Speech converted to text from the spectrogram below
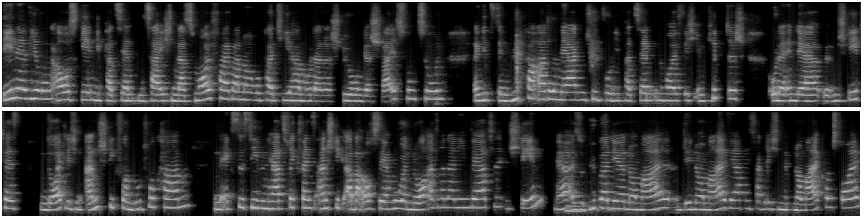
Denervierung ausgehen, die Patienten Zeichen einer Small-Fiber-Neuropathie haben oder einer Störung der Schweißfunktion. Dann gibt es den hyperadrenergen Typ, wo die Patienten häufig im Kipptisch oder in der, im Stehtest einen deutlichen Anstieg vom Blutdruck haben, einen exzessiven Herzfrequenzanstieg, aber auch sehr hohe Noradrenalinwerte entstehen, ja, mhm. also über der Normal, den Normalwerten verglichen mit Normalkontrollen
